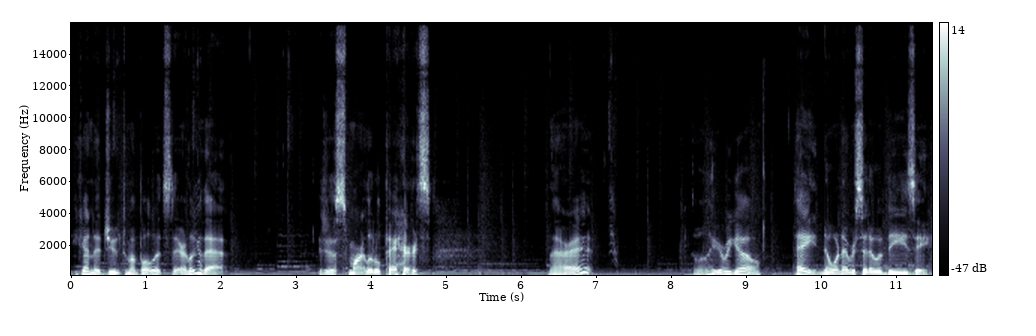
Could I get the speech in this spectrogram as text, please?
You kind of juked my bullets there. Look at that. These are smart little pears. Alright. Well, here we go. Hey, no one ever said it would be easy.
